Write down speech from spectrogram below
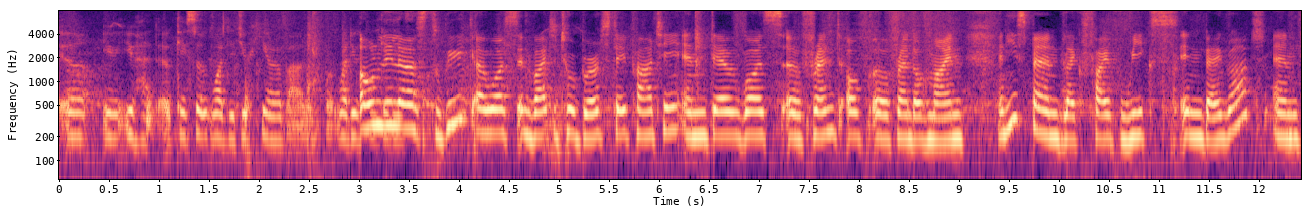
uh, you, you had okay. So what did you hear about it? What, what do you Only last week I was invited to a birthday party, and there was a friend of a friend of mine, and he spent like five weeks in Belgrade. And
